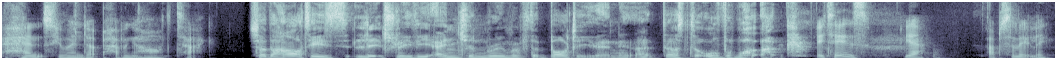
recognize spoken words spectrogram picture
Hence, you end up having a heart attack. so the heart is literally the engine room of the body. Then that does all the work. It is. Yeah, absolutely.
